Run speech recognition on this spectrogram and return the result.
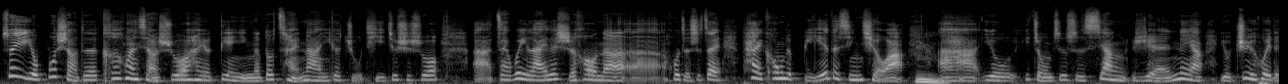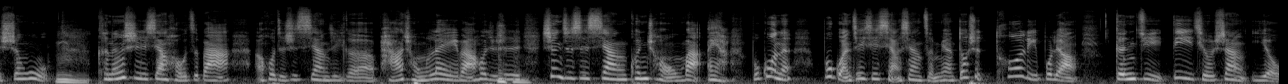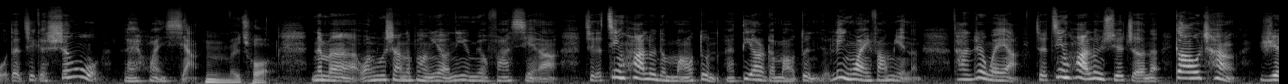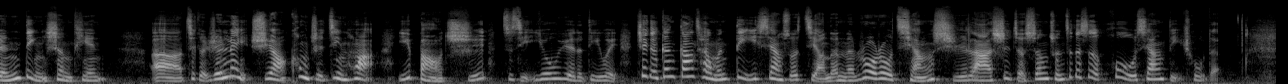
所以有不少的科幻小说还有电影呢，都采纳一个主题，就是说啊，在未来的时候呢，呃，或者是在太空的别的星球啊，嗯、啊，有一种就是像人那样有智慧的生物，嗯，可能是像猴子吧，啊，或者是像这个爬虫类吧，或者是甚至是像昆虫吧。哎呀，不过呢，不管这些想象怎么样，都是脱离不了根据地球上有的这个生物来幻想。嗯，没错。那么网络上的朋友。朋友，你有没有发现啊？这个进化论的矛盾啊，第二个矛盾，另外一方面呢，他认为啊，这进化论学者呢高唱人定胜天，呃，这个人类需要控制进化，以保持自己优越的地位。这个跟刚才我们第一项所讲的呢，弱肉强食啦，适者生存，这个是互相抵触的。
